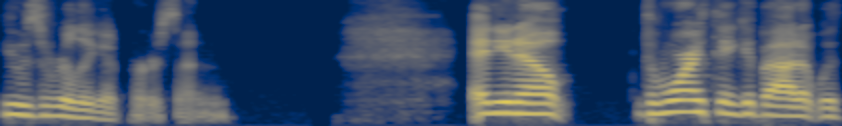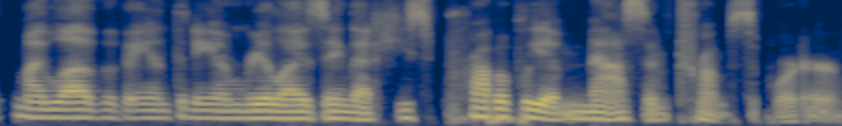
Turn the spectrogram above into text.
he was a really good person. And, you know, the more I think about it with my love of Anthony, I'm realizing that he's probably a massive Trump supporter.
